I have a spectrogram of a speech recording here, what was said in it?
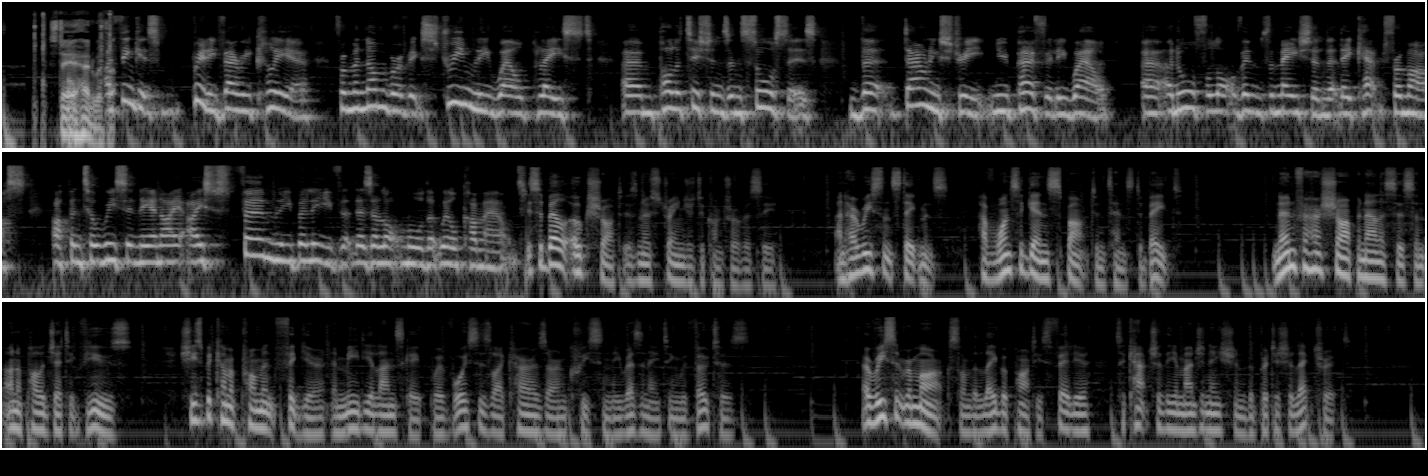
Stay ahead with I think it's really very clear from a number of extremely well placed um, politicians and sources that Downing Street knew perfectly well uh, an awful lot of information that they kept from us up until recently. And I, I firmly believe that there's a lot more that will come out. Isabel Oakeshott is no stranger to controversy, and her recent statements have once again sparked intense debate. Known for her sharp analysis and unapologetic views, she's become a prominent figure in a media landscape where voices like hers are increasingly resonating with voters. Her recent remarks on the Labour Party's failure to capture the imagination of the British electorate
